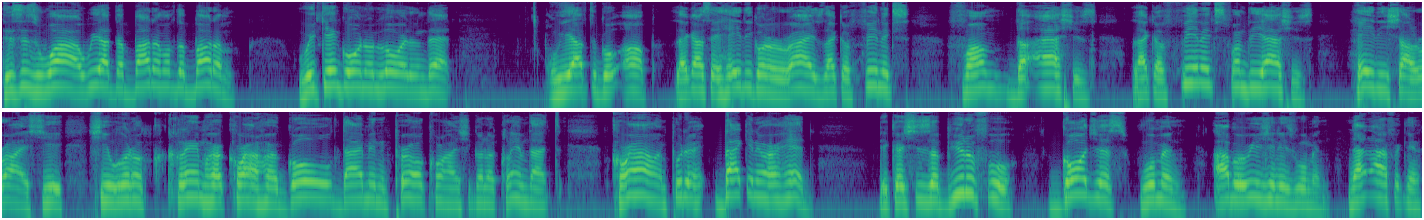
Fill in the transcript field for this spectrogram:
This is why we are at the bottom of the bottom. We can't go no lower than that. We have to go up. Like I said, Haiti gonna rise like a phoenix from the ashes, like a phoenix from the ashes. Haiti shall rise. She she gonna claim her crown, her gold, diamond, and pearl crown. She's gonna claim that crown and put it back in her head because she's a beautiful, gorgeous woman, Aborigines woman, not African,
